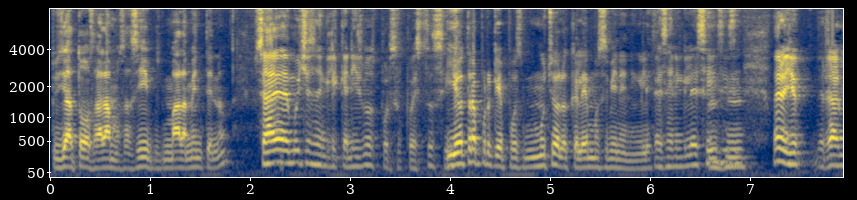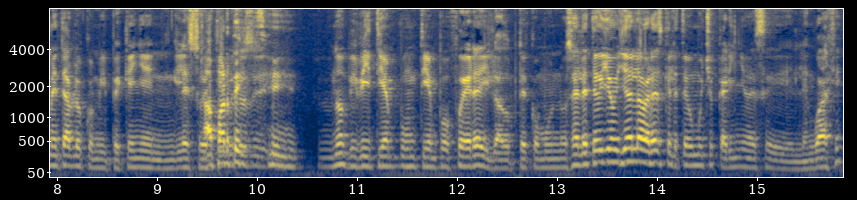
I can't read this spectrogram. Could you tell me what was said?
pues ya todos hablamos así, pues, malamente, ¿no? O sea, hay muchos anglicanismos, por supuesto, sí. Y otra porque, pues, mucho de lo que leemos viene en inglés. ¿Es en inglés? Sí, sí, sí. Bueno, yo realmente hablo con mi pequeña en inglés. el Aparte, tiempo, entonces, sí. No, viví tiempo, un tiempo fuera y lo adopté como un... O sea, le tengo, yo ya la verdad es que le tengo mucho cariño a ese lenguaje.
